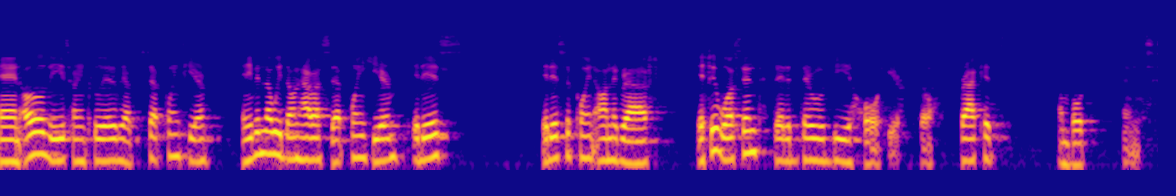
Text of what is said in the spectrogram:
And all of these are included. We have set points here. And even though we don't have a set point here, it is it is a point on the graph. If it wasn't, there, there would be a hole here. So brackets on both ends.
